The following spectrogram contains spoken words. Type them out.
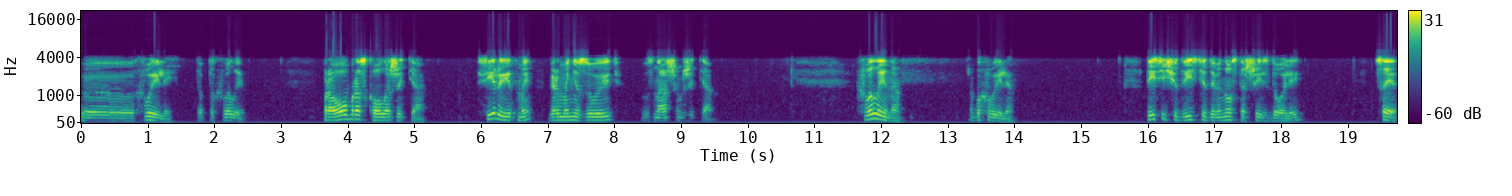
е, хвилі, тобто хвилин. Прообраз кола життя. Всі ритми гармонізують з нашим життям. Хвилина або хвиля. 1296 долей. Це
